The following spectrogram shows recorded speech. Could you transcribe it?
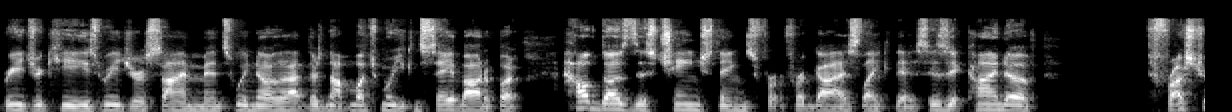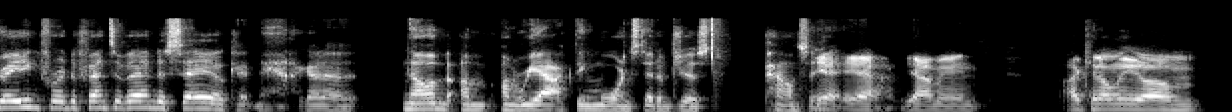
read your keys, read your assignments. We know that there's not much more you can say about it, but how does this change things for for guys like this? Is it kind of frustrating for a defensive end to say, okay, man, I gotta now I'm I'm I'm reacting more instead of just pouncing. Yeah, yeah, yeah. I mean, I can only um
